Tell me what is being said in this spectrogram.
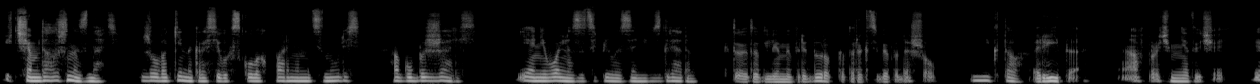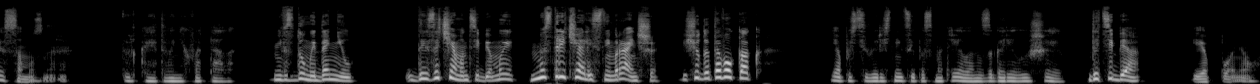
И чем должны знать? Желваки на красивых скулах парня натянулись, а губы сжались. Я невольно зацепилась за них взглядом. Кто этот длинный придурок, который к тебе подошел? Никто. Рита. А, впрочем, не отвечай. Я сам узнаю. Только этого не хватало. Не вздумай, Данил! Да и зачем он тебе? Мы... Мы встречались с ним раньше. Еще до того, как... Я опустила ресницы и посмотрела на загорелую шею. До тебя. Я понял.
